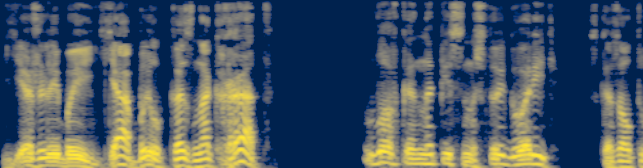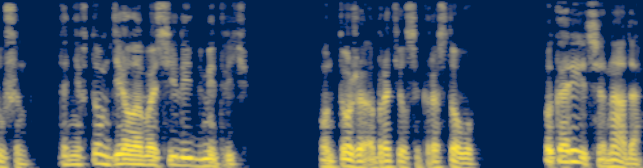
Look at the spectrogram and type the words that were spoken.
Ежели бы я был казнократ... Ловко написано, что и говорить. — сказал Тушин. — Да не в том дело, Василий Дмитриевич. Он тоже обратился к Ростову. — Покориться надо.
